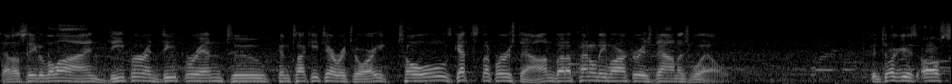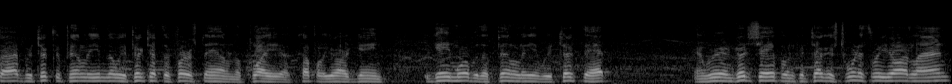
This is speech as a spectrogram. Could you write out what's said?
Tennessee to the line, deeper and deeper into Kentucky territory. Tolles gets the first down, but a penalty marker is down as well. Kentucky is offside. We took the penalty, even though we picked up the first down on the play, a couple of yard gain. We gained more with the penalty, and we took that. And we're in good shape on Kentucky's 23-yard line.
